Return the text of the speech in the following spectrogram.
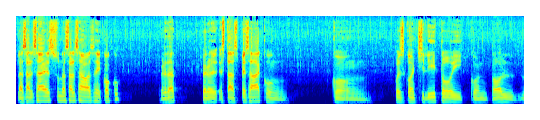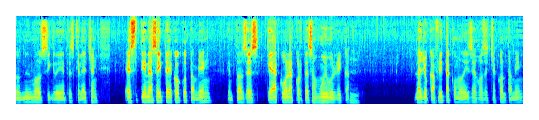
La salsa es una salsa a base de coco, ¿verdad? Pero está pesada con, con, pues, con el chilito y con todos los mismos ingredientes que le echan. Este tiene aceite de coco también, entonces queda con una corteza muy, muy rica. Mm. La yuca frita, como dice José Chacón, también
